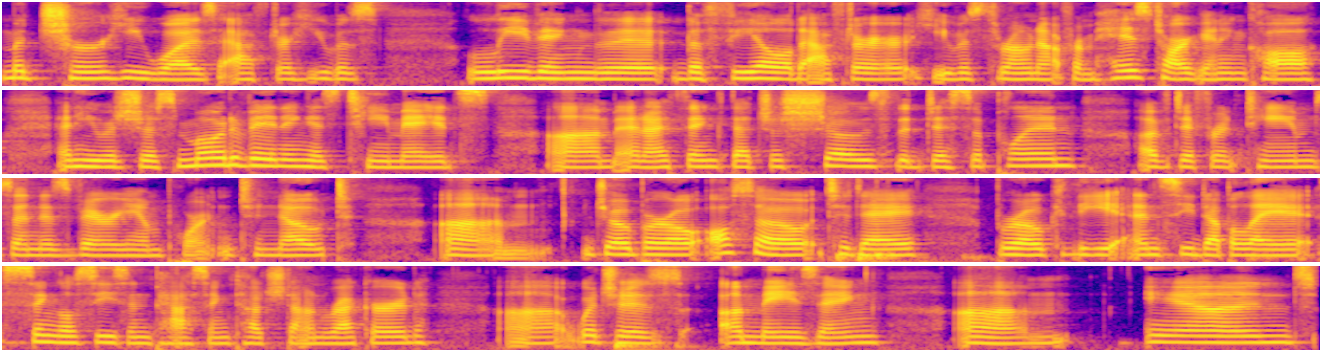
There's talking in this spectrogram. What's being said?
mature he was after he was leaving the the field after he was thrown out from his targeting call and he was just motivating his teammates. Um, and i think that just shows the discipline of different teams and is very important to note. Um, joe burrow also today broke the ncaa single season passing touchdown record uh, which is amazing. Um, and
